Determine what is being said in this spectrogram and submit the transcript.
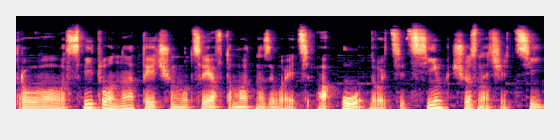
провела світло на те, чому цей автомат називається АО-27, що значить ці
